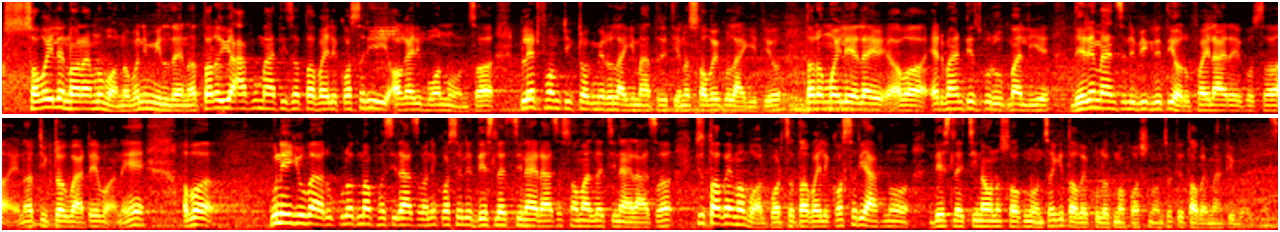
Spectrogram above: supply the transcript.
सबैले नराम्रो भन्न पनि मिल्दैन। तर यो आफूमाथि छ तपाईँले कसरी अगाडि बढ्नुहुन्छ? प्लेटफर्म टिकटक मेरो लागि मात्रै थिएन सबैको लागि थियो। तर मैले यसलाई अब एडभान्टेजको रूपमा लिएँ। धेरै मान्छेले विकृतिहरू फैलाइरहेको छ होइन टिकटकबाटै भने। अब कुनै युवाहरू कुलतमा फसिरहेछ भने कसैले देशलाई चिनाइरहेछ समाजलाई चिनाइरहेछ त्यो तपाईँमा भर पर्छ। तपाईँले कसरी आफ्नो देशलाई चिनाउन सक्नुहुन्छ कि तपाईँ कुलतमा फस्नुहुन्छ त्यो तपाईँमाथि पर्छ।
